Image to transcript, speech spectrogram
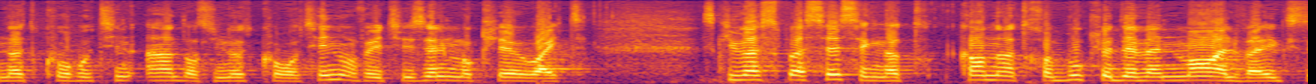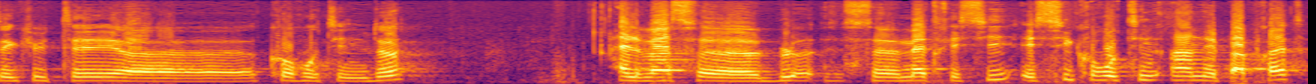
notre coroutine 1 dans une autre coroutine, on va utiliser le mot-clé await. Ce qui va se passer, c'est que quand notre boucle d'événements elle va exécuter coroutine 2, elle va se, mettre ici, et si coroutine 1 n'est pas prête,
